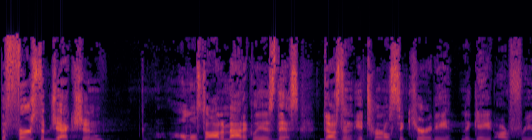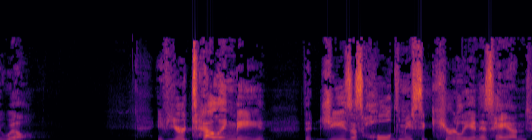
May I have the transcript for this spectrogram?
The first objection, almost automatically, is this Doesn't eternal security negate our free will? If you're telling me that Jesus holds me securely in his hand,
